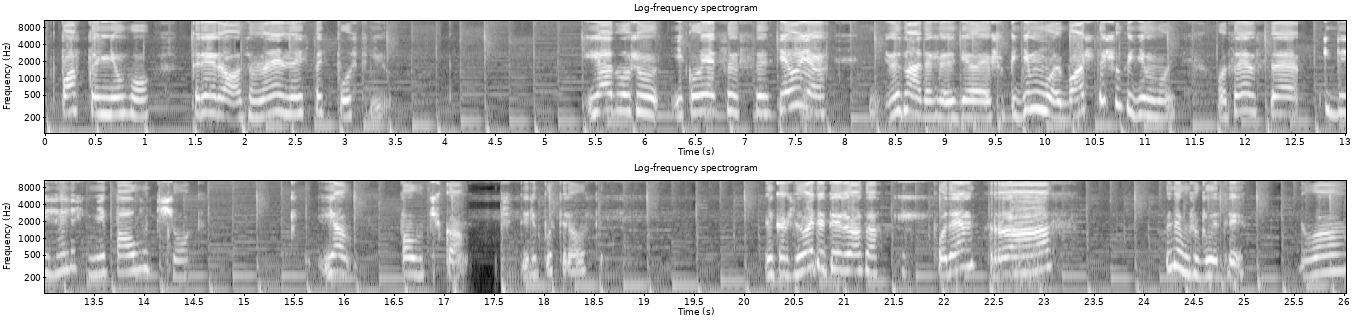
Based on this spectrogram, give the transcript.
попасти в нього три рази, в мене не п'ять пострілів. Я должен, і коли я це все зроблю, я, ви знаєте, що я зроблю, що піді мною, бачите, що піді мною? Оце все, І безжалісний павучок. я паучка. Чотири постріли. Він каже, давайте три рази подем. Раз. Ну, Це вже буде три. Два.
